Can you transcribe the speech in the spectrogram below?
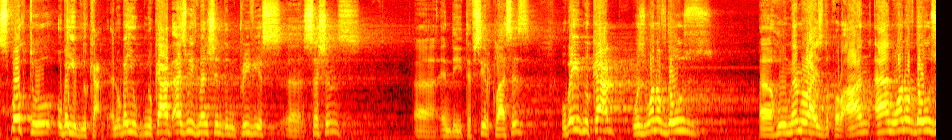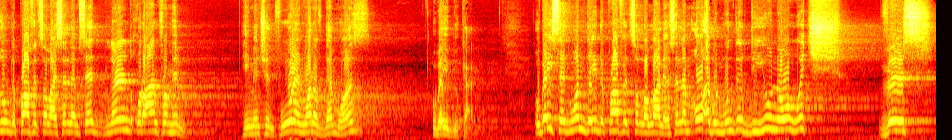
spoke to Ubay ibn Ka'b. And Ubay ibn Ka'b, as we've mentioned in previous uh, sessions uh, in the tafsir classes, Ubay ibn Ka'b was one of those uh, who memorized the Quran and one of those whom the Prophet ﷺ said learned Quran from him. He mentioned four, and one of them was Ubay ibn Ka'b. Ubay said one day the Prophet O Abu Mundir, do you know which verse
